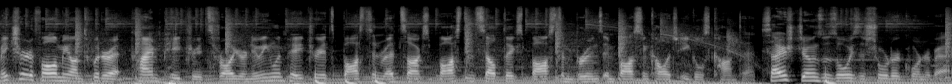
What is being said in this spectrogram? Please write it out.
Make sure to follow me on Twitter at Prime Patriots for all your New England Patriots, Boston Red Sox, Boston Celtics, Boston Bruins, and Boston College Eagles content. Cyrus Jones was always a shorter cornerback.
